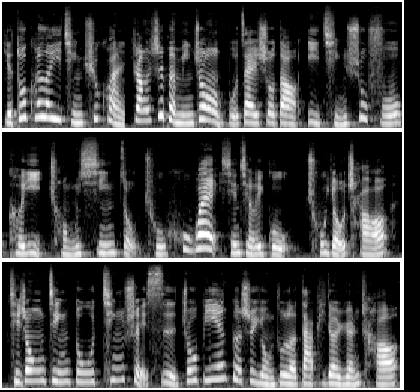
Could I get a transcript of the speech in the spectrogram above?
也多亏了疫情趋缓，让日本民众不再受到疫情束缚，可以重新走出户外，掀起了一股出游潮。其中，京都清水寺周边更是涌入了大批的人潮，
